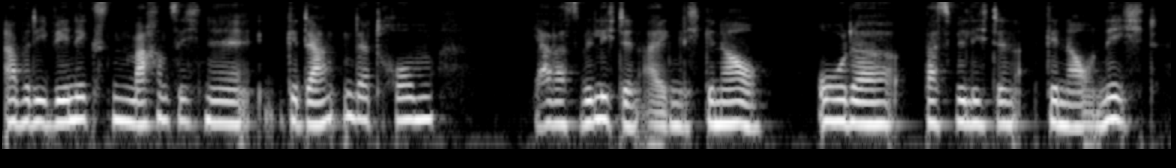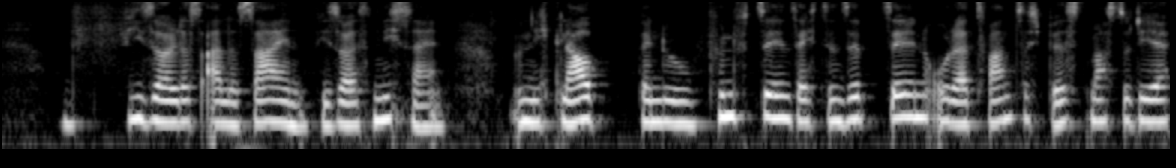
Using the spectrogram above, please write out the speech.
Aber die wenigsten machen sich eine Gedanken darum, ja, was will ich denn eigentlich genau? Oder was will ich denn genau nicht? Wie soll das alles sein? Wie soll es nicht sein? Und ich glaube, wenn du 15, 16, 17 oder 20 bist, machst du dir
